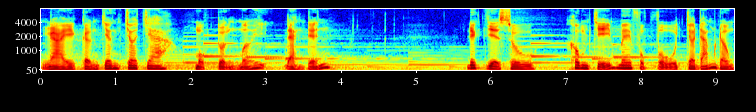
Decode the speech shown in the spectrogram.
Ngài cần dâng cho cha một tuần mới đang đến. Đức giêsu không chỉ mê phục vụ cho đám đông,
